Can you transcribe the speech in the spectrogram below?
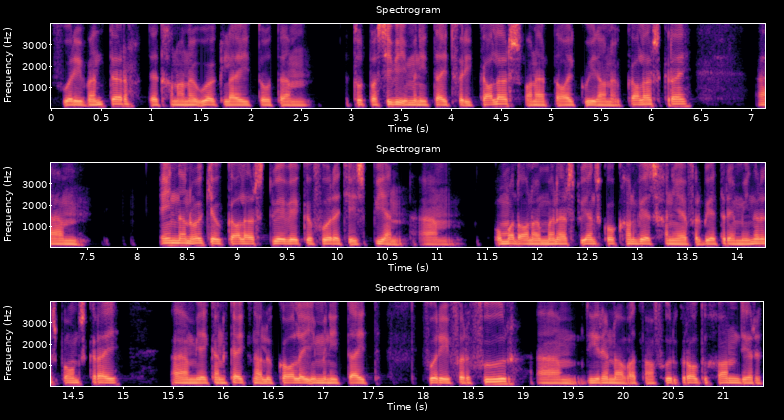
voor die winter, dit gaan dan nou ook lei tot ehm um, tot passiewe immuniteit vir die kalvers wanneer daai koei dan nou kalvers kry. Ehm um, en dan ook jou kalvers 2 weke voordat jy speen. Ehm um, omdat daar nou minder speenskok gaan wees, gaan jy 'n verbeterde immuunrespons kry. Ehm um, jy kan kyk na lokale immuniteit voor jy vervoer ehm um, diere na wat na voerkraal toe gaan deur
